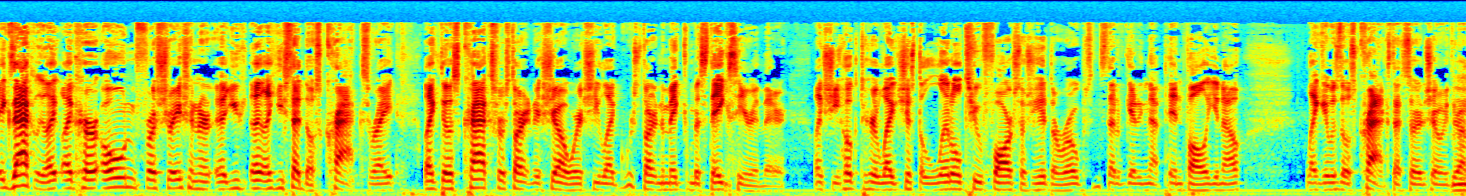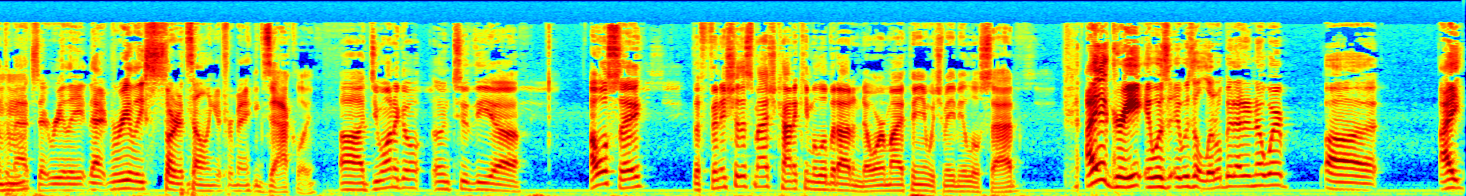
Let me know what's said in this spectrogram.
Exactly, like like her own frustration, or uh, you like you said, those cracks, right? Like those cracks were starting to show where she like we're starting to make mistakes here and there. Like she hooked her legs just a little too far, so she hit the ropes instead of getting that pinfall. You know, like it was those cracks that started showing throughout the match that really that really started selling it for me. Exactly. Uh, do you want to go into the? Uh, I will say, the finish of this match kind of came a little bit out of nowhere, in my opinion, which made me a little sad. I agree. It was it was a little bit out of nowhere. Uh, I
